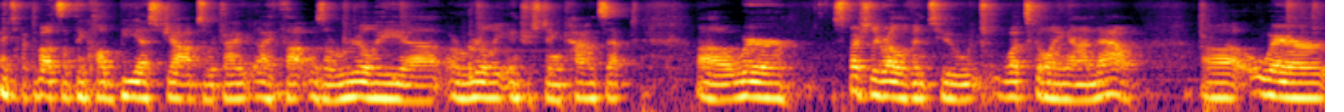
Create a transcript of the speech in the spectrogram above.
I talked about something called BS jobs, which I, I thought was a really uh, a really interesting concept, uh, where especially relevant to what's going on now, uh, where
